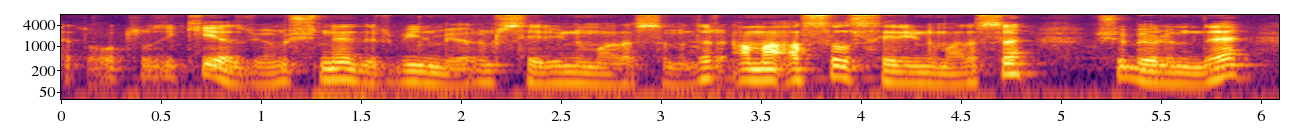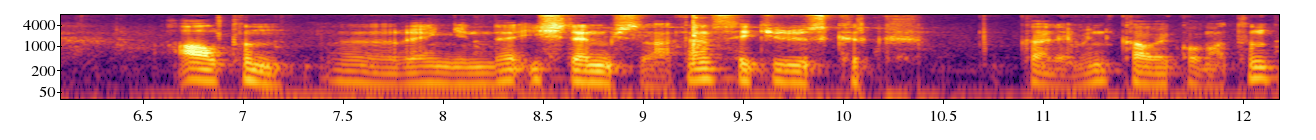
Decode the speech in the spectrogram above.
Evet 32 yazıyormuş. Nedir bilmiyorum. Seri numarası mıdır? Ama asıl seri numarası şu bölümde altın e, renginde işlenmiş zaten. 840 kalemin Kavekomat'ın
